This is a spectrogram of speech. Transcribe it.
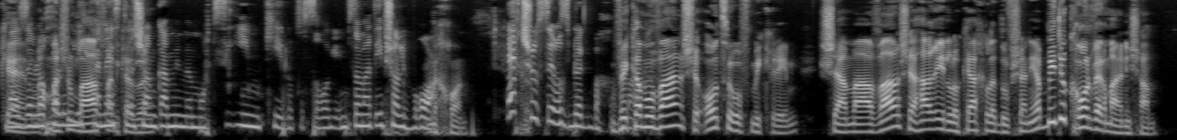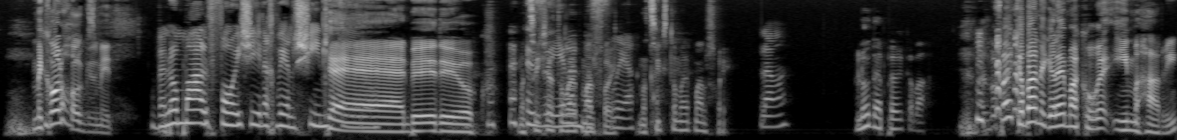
כן, ואז הם לא יכולים להיכנס. לשם גם אם הם מוציאים כאילו את הסורגים. זאת אומרת אי אפשר לברוח. נכון. איכשהו סירוס בלק בחר. וכמובן שעוד צירוף מקרים שהמעבר שהארי לוקח לדובשניה בדיוק רון והרמני שם. מכל הוגזמית. ולא מאלפוי שילך וילשין. כאילו. כן בדיוק. מצחיק שאת אומרת מאלפוי. מצחיק שאת אומרת מאלפוי. למה? לא יודע פרק הבא. אז בפרק הבא נגלה מה קורה עם הארי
